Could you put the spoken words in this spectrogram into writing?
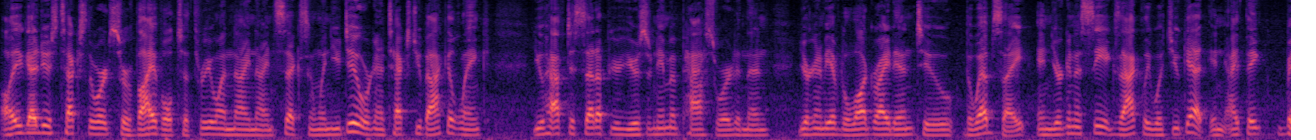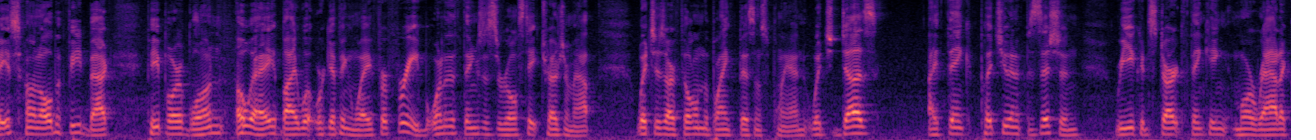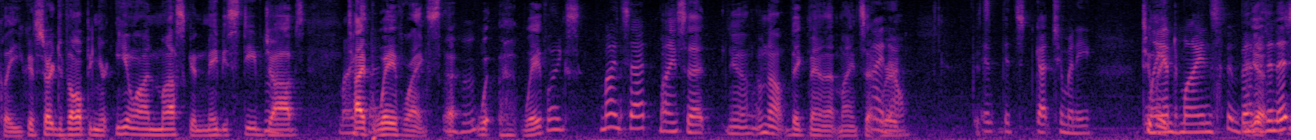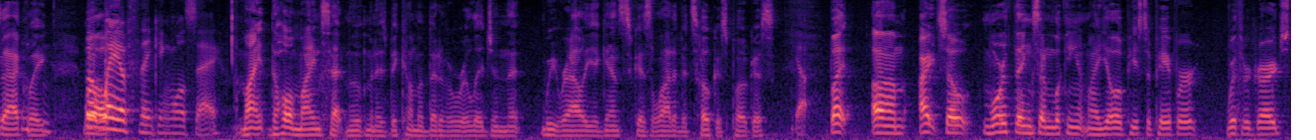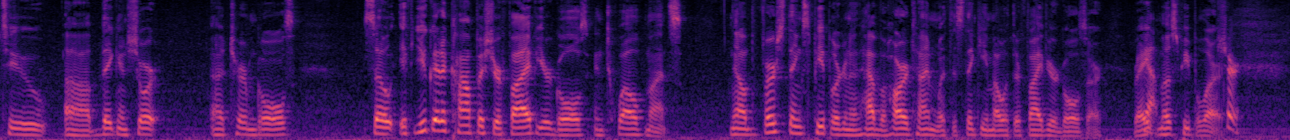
All you got to do is text the word survival to 31996. And when you do, we're going to text you back a link. You have to set up your username and password, and then you're going to be able to log right into the website, and you're going to see exactly what you get. And I think, based on all the feedback, people are blown away by what we're giving away for free. But one of the things is the real estate treasure map, which is our fill in the blank business plan, which does I think, put you in a position where you could start thinking more radically. You could start developing your Elon Musk and maybe Steve Jobs type Mindset. wavelengths. Uh, wa- wavelengths? Mindset. Mindset? Yeah, I'm not a big fan of that mindset I word. know. It, it's got Too many- landmines embedded Yeah, in it. exactly. but Well- way of thinking, we'll say. My, the whole mindset movement has become a bit of a religion that we rally against because a lot of it's hocus pocus. Yeah. But um, all right, so more things. I'm looking at my yellow piece of paper with regards to uh, big and short uh, term goals. So if you could accomplish your five year goals in 12 months, now the first things people are going to have a hard time with is thinking about what their five year goals are. Right? Yeah. Most people are. Sure.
